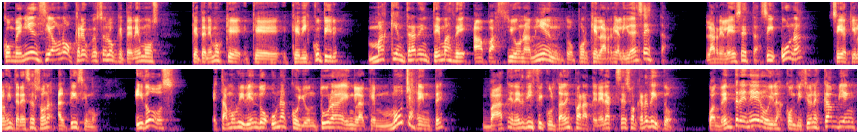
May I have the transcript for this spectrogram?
¿Conveniencia o no? Creo que eso es lo que tenemos que, tenemos que, que discutir, más que entrar en temas de apasionamiento, porque la realidad es esta. La realidad es esta. Sí, una, sí, aquí los intereses son altísimos. Y dos, estamos viviendo una coyuntura en la que mucha gente va a tener dificultades para tener acceso a crédito. Cuando entre enero y las condiciones cambien,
